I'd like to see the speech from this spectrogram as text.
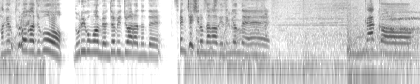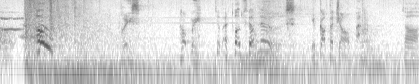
방향. 틀어가지고 놀이공원 면접인 줄 알았는데 생체 실험 Oh, 당하게 생겼네 까꺼 어우 Please, help me. 제발 도와주세요 Good news. You got the job. 자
